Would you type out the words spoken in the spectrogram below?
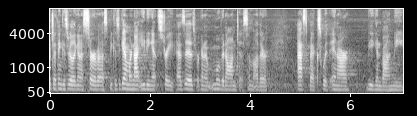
which I think is really going to serve us because, again, we're not eating it straight as is. We're going to move it on to some other aspects within our vegan banh mi.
